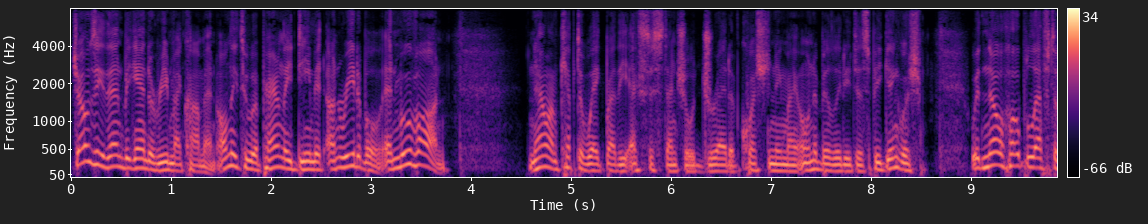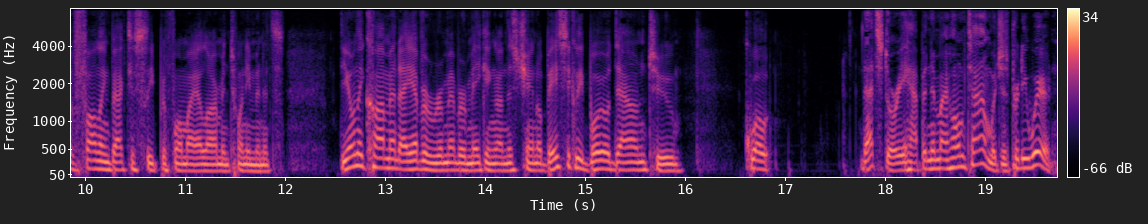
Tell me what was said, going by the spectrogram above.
Jonesy then began to read my comment, only to apparently deem it unreadable and move on. Now I'm kept awake by the existential dread of questioning my own ability to speak English, with no hope left of falling back to sleep before my alarm in 20 minutes. The only comment I ever remember making on this channel basically boiled down to, quote, that story happened in my hometown, which is pretty weird.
